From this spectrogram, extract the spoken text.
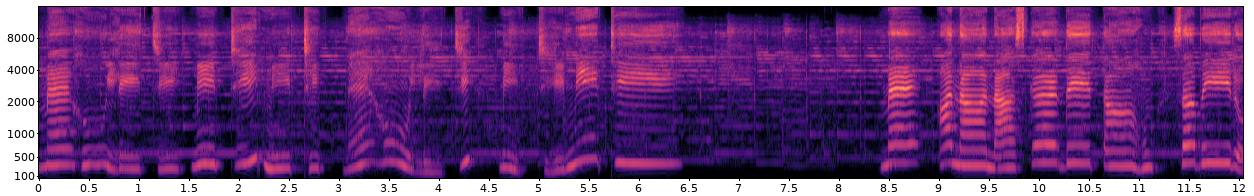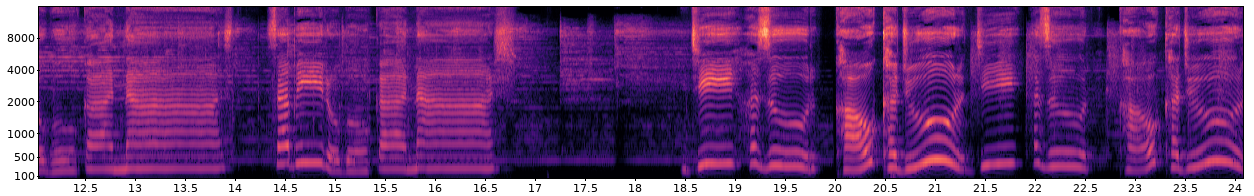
मैं हूँ लीची, मीठी मीठी। मैं हूँ लीची, मीठी मीठी। मैं अनानास कर देता हूँ, सभी रोगों का नाश, सभी रोगों का नाश। जी हजूर, खाओ खजूर। जी हजूर, खाओ खजूर।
